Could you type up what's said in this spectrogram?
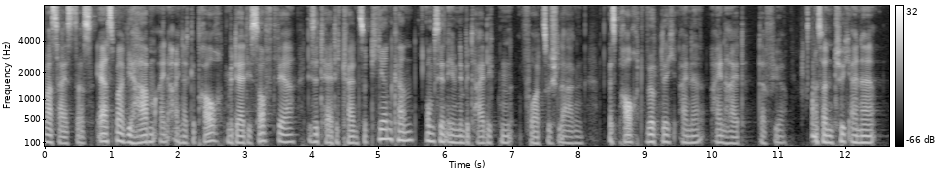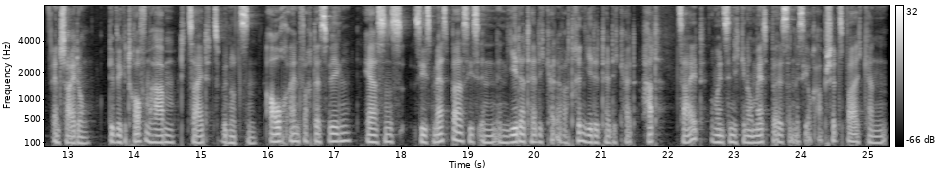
Was heißt das? Erstmal, wir haben eine Einheit gebraucht, mit der die Software diese Tätigkeiten sortieren kann, um sie dann eben den Beteiligten vorzuschlagen. Es braucht wirklich eine Einheit dafür. Das war natürlich eine Entscheidung die wir getroffen haben, die Zeit zu benutzen. Auch einfach deswegen, erstens, sie ist messbar, sie ist in, in jeder Tätigkeit einfach drin, jede Tätigkeit hat Zeit. Und wenn sie nicht genau messbar ist, dann ist sie auch abschätzbar. Ich kann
